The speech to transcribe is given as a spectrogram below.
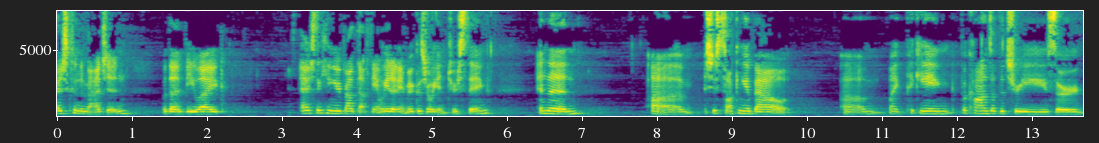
I just couldn't imagine what that'd be like. I was thinking about that family dynamic was really interesting. And then um, she was talking about um, like picking pecans off the trees or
